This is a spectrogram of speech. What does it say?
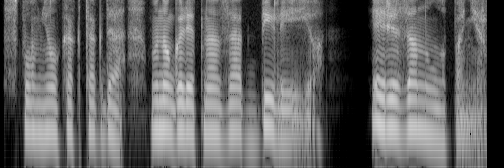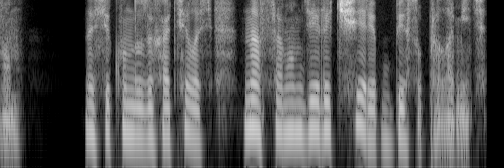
вспомнил, как тогда, много лет назад, били ее и резануло по нервам. На секунду захотелось на самом деле череп бесу проломить.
